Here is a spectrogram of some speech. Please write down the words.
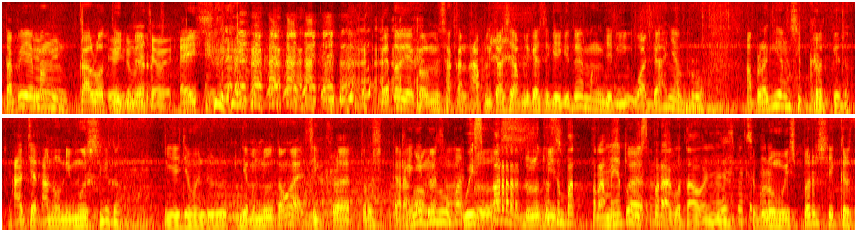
Tapi emang Yoi. kalau punya Tinder, cewek. eh, gak tau ya kalau misalkan aplikasi-aplikasi kayak gitu emang jadi wadahnya bro. Apalagi yang secret gitu, acet anonimus gitu. Iya zaman dulu. Zaman dulu tau nggak secret, terus sekarang Kayaknya kalau 2014. salah- Whisper dulu tuh sempat ramenya tuh Whisper. Aku taunya Sebelum Whisper Secret.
